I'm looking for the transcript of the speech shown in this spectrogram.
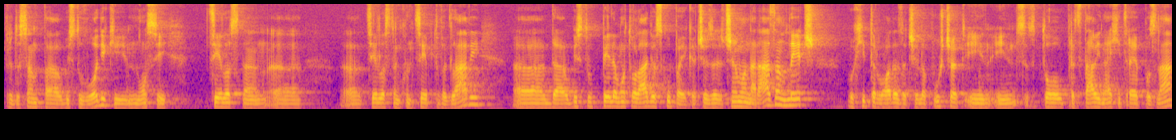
predvsem pa v bistvu vodji, ki nosi celosten, eh, celosten koncept v glavi, da v bistvu peljemo to ladjo skupaj, ker če začnemo na razen vleč, bo hitro voda začela puščati in, in se to v predstavi najhitreje pozna,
